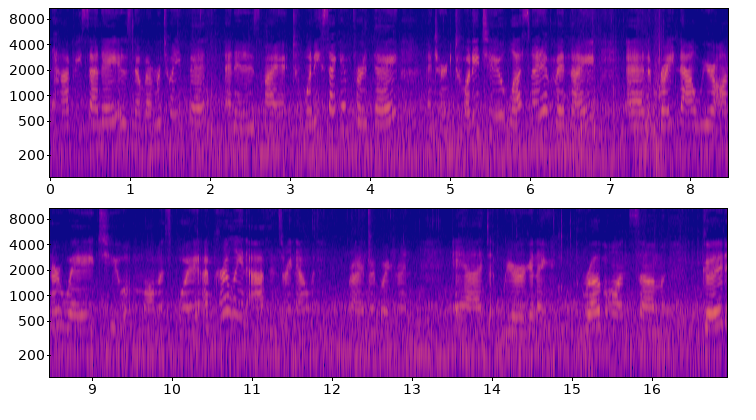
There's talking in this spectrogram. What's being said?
and happy Sunday. It is November 25th and it is my 22nd birthday. I turned 22 last night at midnight and right now we are on our way to Mama's Boy. I'm currently in Athens right now with Ryan, my boyfriend, and we're gonna rub on some good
